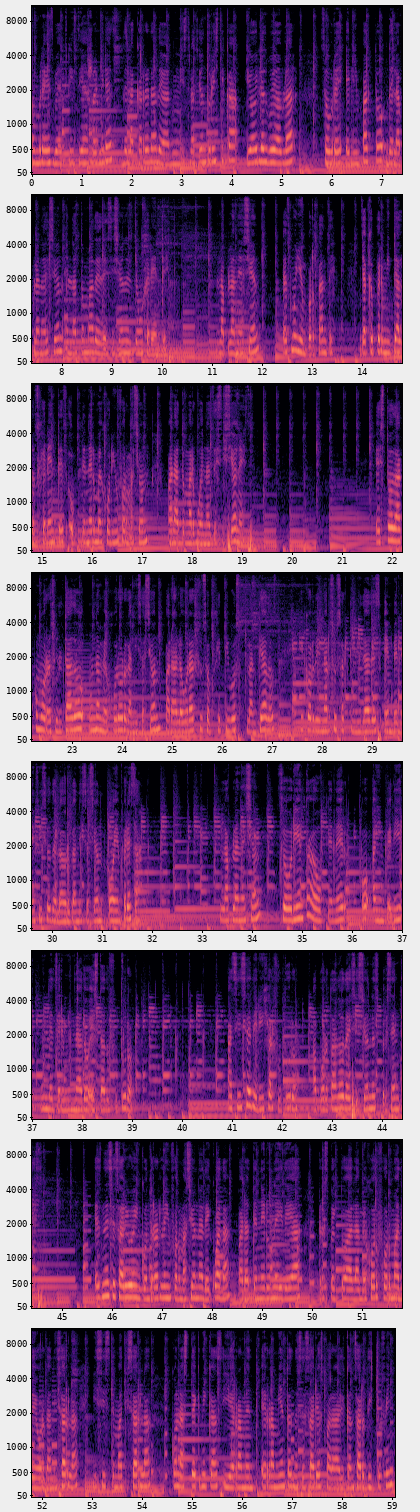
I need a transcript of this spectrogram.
nombre es Beatriz Díaz Ramírez de la carrera de Administración Turística y hoy les voy a hablar sobre el impacto de la planeación en la toma de decisiones de un gerente. La planeación es muy importante ya que permite a los gerentes obtener mejor información para tomar buenas decisiones. Esto da como resultado una mejor organización para lograr sus objetivos planteados y coordinar sus actividades en beneficio de la organización o empresa. La planeación se orienta a obtener o a impedir un determinado estado futuro. Así se dirige al futuro, aportando decisiones presentes es necesario encontrar la información adecuada para tener una idea respecto a la mejor forma de organizarla y sistematizarla con las técnicas y herramientas necesarias para alcanzar dicho fin.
